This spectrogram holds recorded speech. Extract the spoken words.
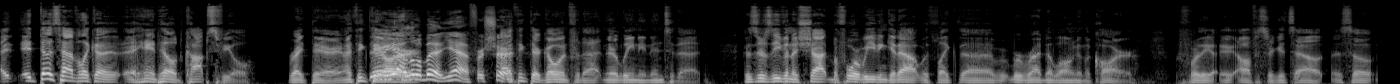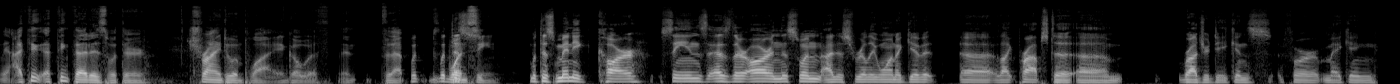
it, it does have like a, a handheld cops feel right there, and I think they Yeah, are yeah, a little bit. Yeah, for sure. I think they're going for that, and they're leaning into that because there's even a shot before we even get out with like the we're riding along in the car before the uh, officer gets out. So yeah, I think I think that is what they're trying to imply and go with, and for that with one this, scene. With this many car scenes as there are in this one, I just really want to give it uh, like props to um, Roger Deakins for making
